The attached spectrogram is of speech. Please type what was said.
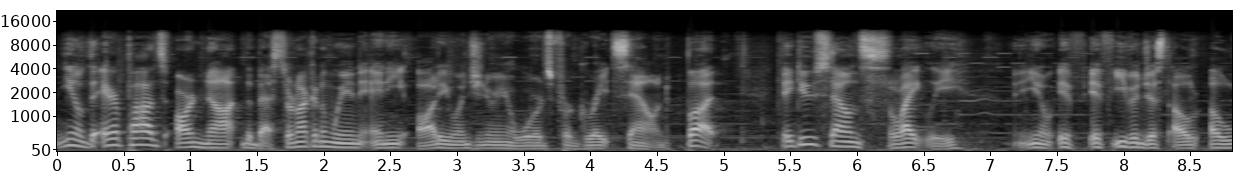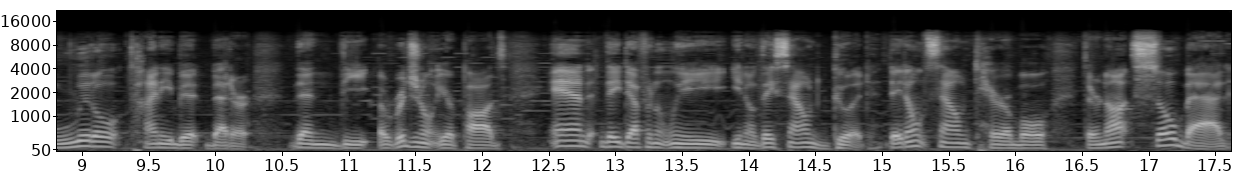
you know, the AirPods are not the best. They're not going to win any audio engineering awards for great sound, but they do sound slightly you know, if, if even just a, a little tiny bit better than the original earpods. And they definitely, you know, they sound good. They don't sound terrible. They're not so bad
